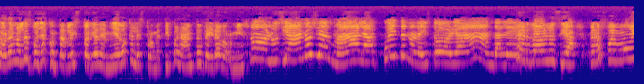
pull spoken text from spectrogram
Ahora no les voy a contar la historia de miedo que les prometí para antes de ir a dormir. No, Lucía, no seas mala. Cuéntanos la historia, ándale. Perdón, Lucía, pero fue muy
